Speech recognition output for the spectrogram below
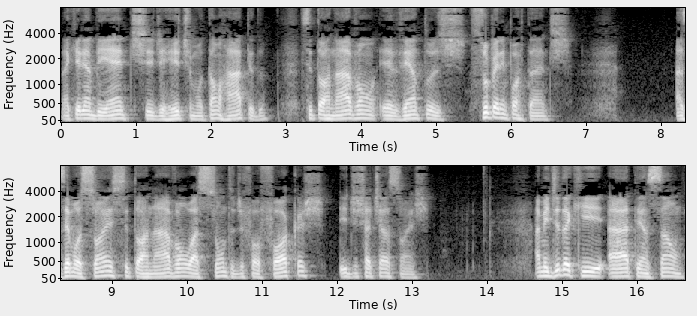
naquele ambiente de ritmo tão rápido se tornavam eventos super importantes. As emoções se tornavam o assunto de fofocas e de chateações. À medida que a atenção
